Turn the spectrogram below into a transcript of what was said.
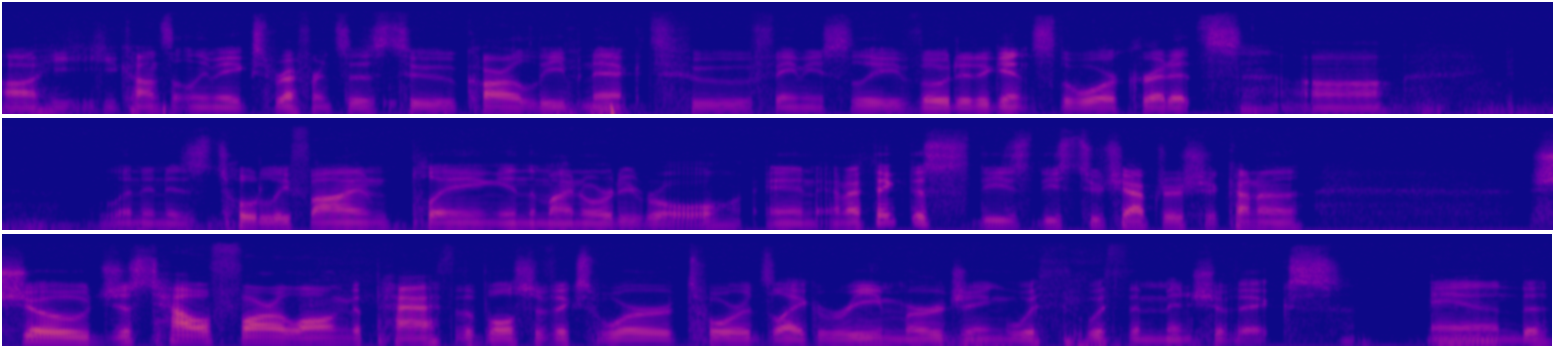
uh, he, he constantly makes references to Karl Liebknecht, who famously voted against the war credits. Uh, Lenin is totally fine playing in the minority role, and and I think this these these two chapters should kind of show just how far along the path the Bolsheviks were towards like re-merging with with the Mensheviks, mm-hmm. and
